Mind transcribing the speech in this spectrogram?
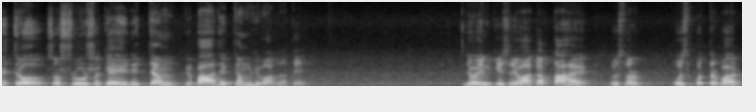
पितरो शुश्रूष के नित्यम कृपाधिक्यम हिवर्धते जो इनकी सेवा करता है, उस पर, उस पुत्र पर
